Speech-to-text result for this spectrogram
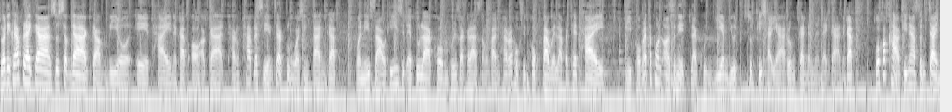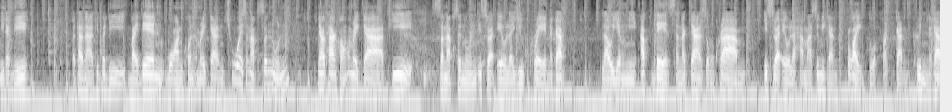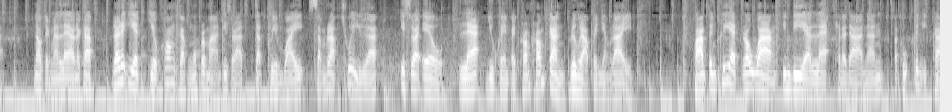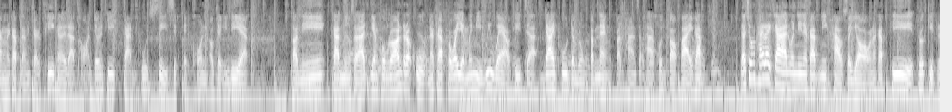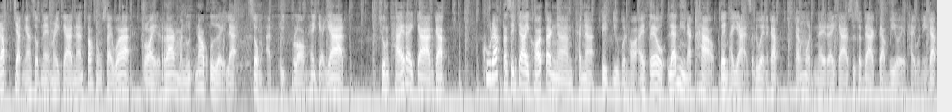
สวัสดีครับ รายการสุดสัปดาห์กับ VOA ไทยนะครับ ออกอากาศทั้งภาพและเสียงจากกรุงวอชิงตันครับ วันนี้เสาร์ที่ 21 ตุลาคม พุทธศักราช 2566 ตามเวลาประเทศไทย มีผมรัตพลอ่อนสนิท และคุณเยี่ยมยุทธสุทธิฉายาร่วมกันดำเนินรายการนะครับ หัวข้อข่าวที่น่าสนใจมีดังนี้ ประธานาธิบดีไบเดนวอนคนอเมริกันช่วยสนับสนุน แนวทางของอเมริกาที่สนับสนุนอิสราเอลและยูเครนนะครับ เรายังมีอัปเดตสถานการณ์สงคราม อิสราเอลและฮามาสซึ่งมีการปล่อยตัวประกันขึ้นนะครับ นอกจากนั้นแล้วนะครับ รายละเอียดเกี่ยวข้องกับงบประมาณที่สหรัฐจัดเตรียมไว้สำหรับช่วยเหลืออิสราเอลและยูเครนไปพร้อม ๆ กันเรื่องราวเป็นอย่างไร ความตึงเครียดระหว่างอินเดียและแคนาดานั้นปะทุขึ้นอีกครั้งนะครับ หลังจากที่แคนาดาถอนเจ้าหน้าที่การทูต 41 คนออกจากอินเดีย ตอนนี้การเมืองสหรัฐยังคงร้อนระอุนะครับ เพราะว่ายังไม่มีวี่แววที่จะได้ผู้ดำรงตำแหน่งประธานสภาคนต่อไปครับ แล้วช่วงท้ายรายการวันนี้นะครับมีข่าวสยองนะครับที่ธุรกิจรับจัดงานศพในอเมริกานั้นต้องสงสัยว่าปล่อยร่างมนุษย์เน่าเปื่อยและ ส่งอัฐิปลอมให้แก่ญาติ ช่วงท้ายรายการครับ คู่รักตัดสินใจขอแต่งงานขณะติดอยู่บนหอไอเฟล และมีนักข่าวเป็นพยานซะด้วยนะครับ ทั้งหมดในรายการสุดสัปดาห์กับ VOA ไทยวันนี้ครับ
